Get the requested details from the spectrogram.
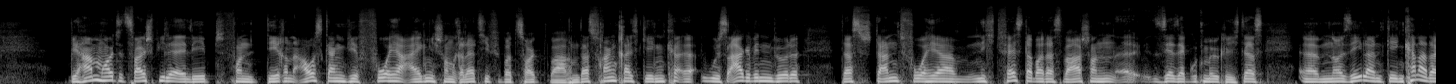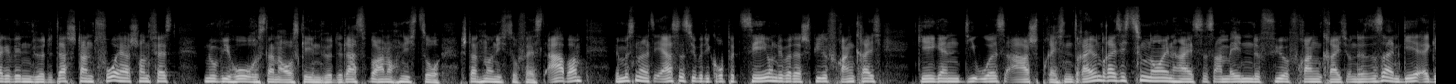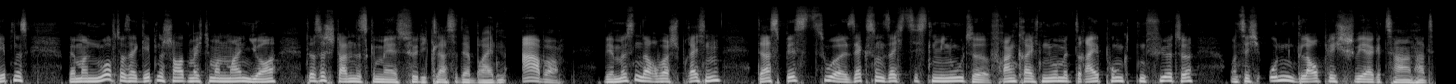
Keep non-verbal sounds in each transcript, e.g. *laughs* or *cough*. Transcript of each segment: Wir haben heute zwei Spiele erlebt, von deren Ausgang wir vorher eigentlich schon relativ überzeugt waren. Dass Frankreich gegen äh, USA gewinnen würde, das stand vorher nicht fest, aber das war schon äh, sehr, sehr gut möglich. Dass ähm, Neuseeland gegen Kanada gewinnen würde, das stand vorher schon fest. Nur wie hoch es dann ausgehen würde, das war noch nicht so, stand noch nicht so fest. Aber wir müssen als erstes über die Gruppe C und über das Spiel Frankreich gegen die USA sprechen. 33 zu 9 heißt es am Ende für Frankreich. Und das ist ein Ge Ergebnis, wenn man nur auf das Ergebnis schaut, möchte man meinen, ja, das ist standesgemäß für die Klasse der beiden. Aber wir müssen darüber sprechen, dass bis zur 66. Minute Frankreich nur mit drei Punkten führte und sich unglaublich schwer getan hat.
